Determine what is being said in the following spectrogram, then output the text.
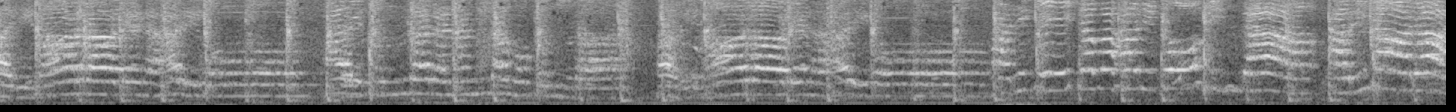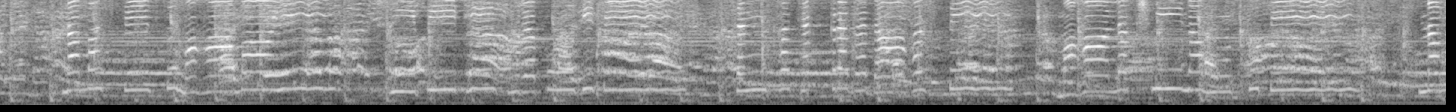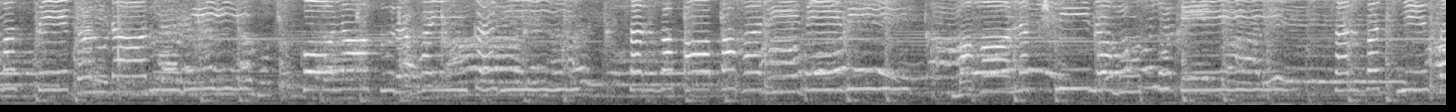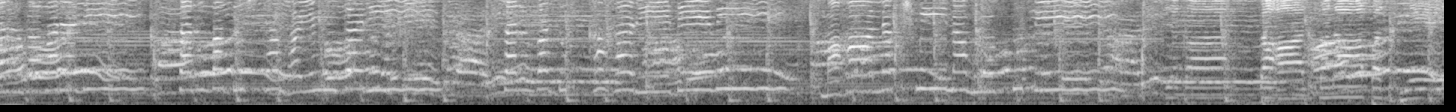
Pare. सर्वज्ञे सर्ववरदे सर्वदुष्टभयङ्करी सर्वदुःखहरे देवी महालक्ष्मी नमोऽस्तु ते आत्मना पद्ये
